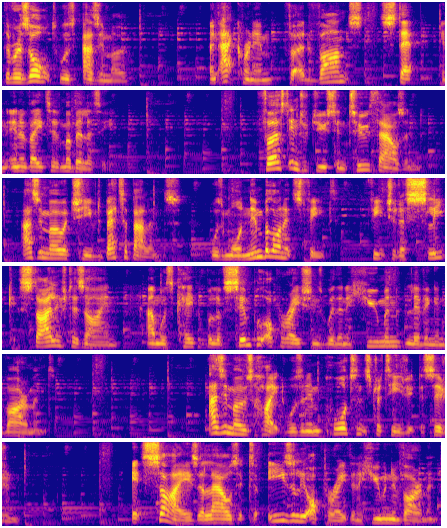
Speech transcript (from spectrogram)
The result was ASIMO, an acronym for Advanced Step in Innovative Mobility. First introduced in 2000, ASIMO achieved better balance, was more nimble on its feet, featured a sleek, stylish design, and was capable of simple operations within a human living environment. ASIMO's height was an important strategic decision. Its size allows it to easily operate in a human environment,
